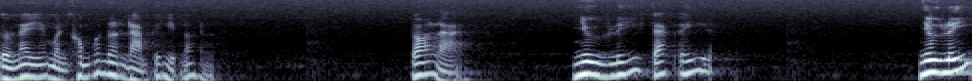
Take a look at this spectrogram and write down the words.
Từ nay mình không có nên làm cái nghiệp đó nữa. Đó là như lý tác ý đó. Như lý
